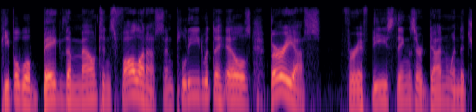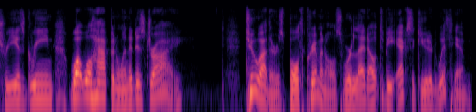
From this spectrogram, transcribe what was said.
People will beg the mountains, Fall on us, and plead with the hills, Bury us. For if these things are done when the tree is green, what will happen when it is dry? Two others, both criminals, were led out to be executed with him.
